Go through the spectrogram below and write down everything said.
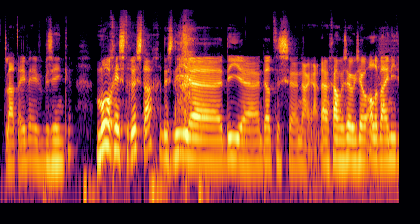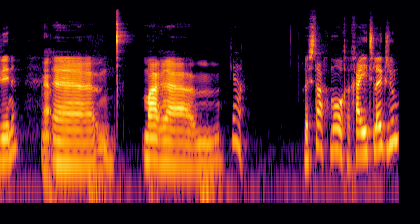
Ik laat even, even bezinken. Morgen is het rustdag. Dus die, eh, die, eh, dat is, eh, nou ja, daar gaan we sowieso allebei niet winnen. Ja. Ehm, maar ehm, ja, rustdag morgen. Ga je iets leuks doen?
